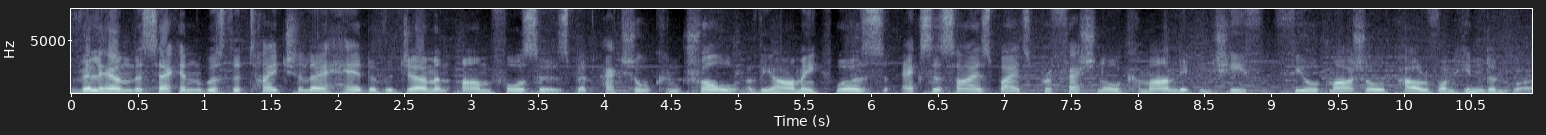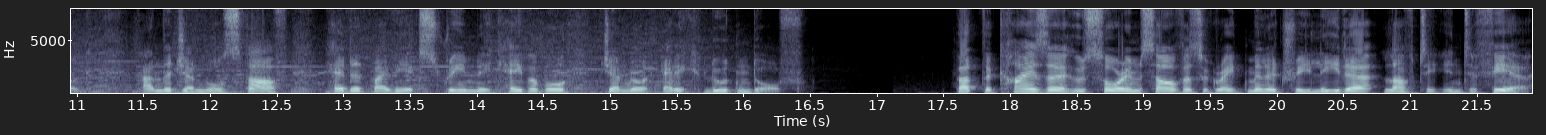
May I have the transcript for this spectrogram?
Wilhelm II was the titular head of the German armed forces, but actual control of the army was exercised by its professional commander-in-chief, Field Marshal Paul von Hindenburg, and the General Staff, headed by the extremely capable General Erich Ludendorff. But the Kaiser, who saw himself as a great military leader, loved to interfere,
